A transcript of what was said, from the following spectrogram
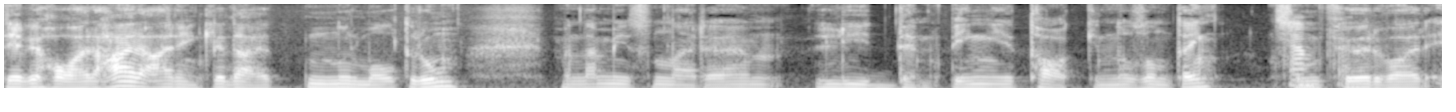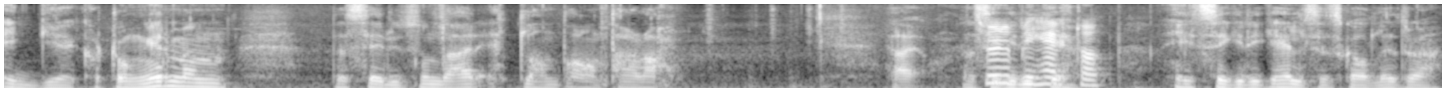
Det vi har her, er egentlig det er et normalt rom, men det er mye sånn der, eh, lyddemping i takene og sånne ting. Som ja. før var eggekartonger, men det ser ut som det er et eller annet annet her, da. Ja, ja. Det er Tror det blir ikke- helt topp. Sikkert ikke helseskadelig, tror jeg.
